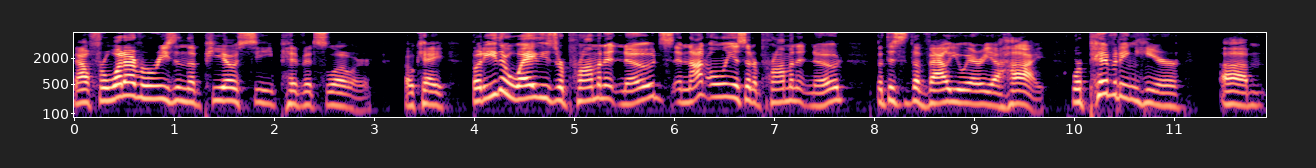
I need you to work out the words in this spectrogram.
Now, for whatever reason, the POC pivots lower. Okay, but either way, these are prominent nodes, and not only is it a prominent node, but this is the value area high. We're pivoting here um,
